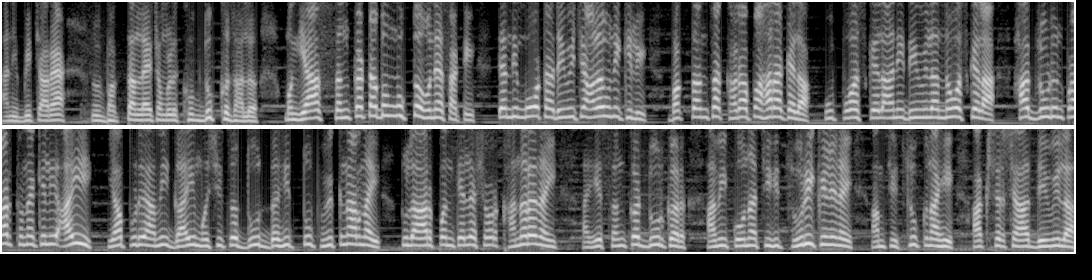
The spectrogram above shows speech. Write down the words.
आणि बिचाऱ्या भक्तांना याच्यामुळे खूप दुःख झालं. मग या संकटातून मुक्त होण्यासाठी त्यांनी मोठा देवीची आळवणी केली. भक्तांचा खरा पहारा केला उपवास केला आणि देवीला नवस केला. हात जोडून प्रार्थना केली आई यापुढे आम्ही गाई म्हशीचं दूध दही तूप विकणार नाही. तुला अर्पण केल्याशिवाय खाणार नाही. हे संकट दूर कर. आम्ही कोणाचीही चोरी केली नाही. आमची चूक नाही. अक्षरशः देवीला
